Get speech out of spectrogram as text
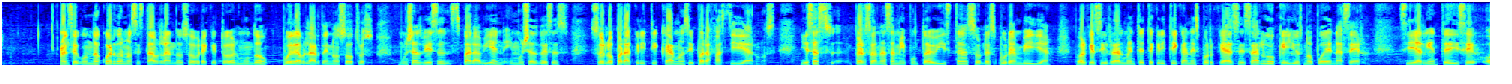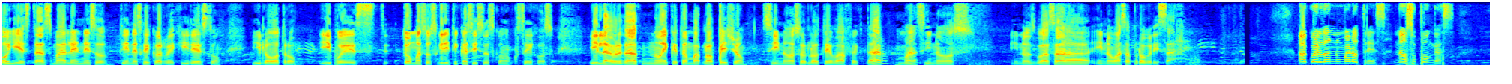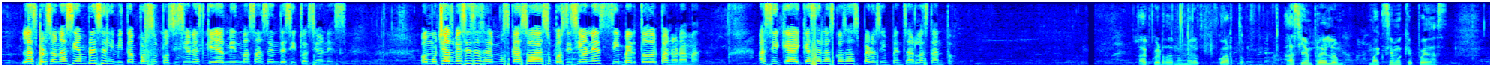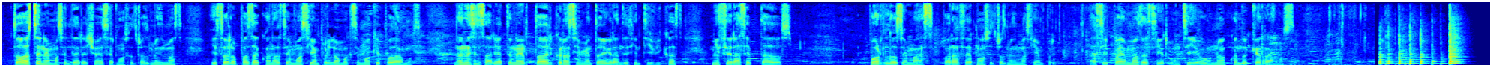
El segundo acuerdo nos está hablando sobre que todo el mundo puede hablar de nosotros, muchas veces para bien y muchas veces solo para criticarnos y para fastidiarnos. Y esas personas a mi punto de vista solo es pura envidia, porque si realmente te critican es porque haces algo que ellos no pueden hacer. Si alguien te dice, oye, estás mal en eso, tienes que corregir esto y lo otro, y pues toma sus críticas y sus consejos. Y la verdad no hay que tomarlo a pecho, si no solo te va a afectar más y nos y nos vas a y no vas a progresar. Acuerdo número 3. No supongas. Las personas siempre se limitan por suposiciones que ellas mismas hacen de situaciones. O muchas veces hacemos caso a suposiciones sin ver todo el panorama. Así que hay que hacer las cosas pero sin pensarlas tanto. Acuerdo número cuarto. Haz siempre lo máximo que puedas. Todos tenemos el derecho de ser nosotros mismos y solo pasa cuando hacemos siempre lo máximo que podamos. No es necesario tener todo el conocimiento de grandes científicos ni ser aceptados por los demás para ser nosotros mismos siempre. Así podemos decir un sí o un no cuando querramos.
